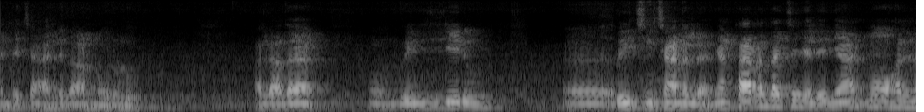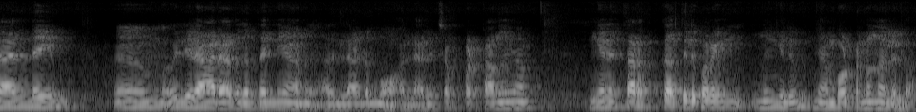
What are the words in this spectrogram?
എന്റെ ചാനൽ കാണുന്നവരുള്ളൂ. അല്ലാതെ വലിയൊരു റീച്ചിങ് ചാനലല്ല ഞാൻ കാരണം എന്താ വെച്ച് കഴിഞ്ഞാൽ ഞാൻ മോഹൻലാലിന്റെയും വലിയൊരു ആരാധകൻ തന്നെയാണ്. അല്ലാണ്ട് മോഹൻലാൽ ചപ്പട്ടാന്ന് ഞാൻ ഇങ്ങനെ തർക്കത്തിൽ പറയുന്നെങ്കിലും ഞാൻ പൊട്ടണമെന്നല്ലല്ലോ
